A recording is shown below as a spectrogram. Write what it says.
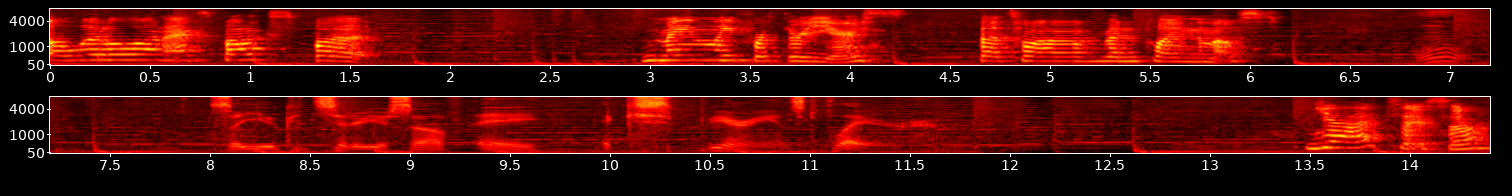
a little on Xbox, but mainly for three years. That's why I've been playing the most. Mm. So you consider yourself a experienced player. Yeah, I'd say so.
